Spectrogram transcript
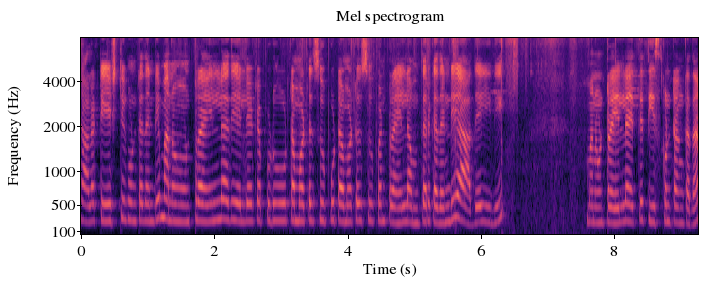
చాలా టేస్టీగా ఉంటుందండి. మనం ట్రైన్లో అది వెళ్ళేటప్పుడు టమాటో సూపు టమాటో సూప్ అని ట్రైన్లో అమ్ముతారు కదండి. అదే ఇది. మనం ట్రైన్లో అయితే తీసుకుంటాం కదా.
